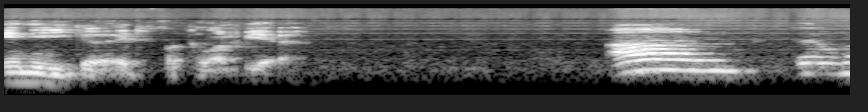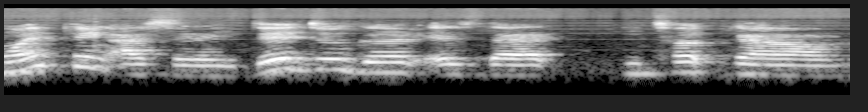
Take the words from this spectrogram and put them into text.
any good for Colombia? Um, the one thing I say he did do good is that he took down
